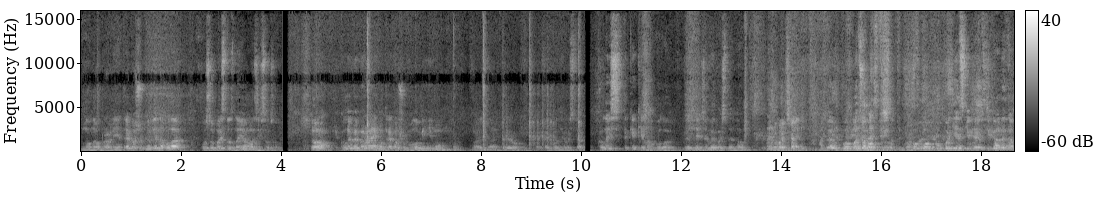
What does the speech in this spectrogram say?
ну, на управління, треба, щоб людина була особисто знайома з Ісусом. То коли вибираємо, треба, щоб було мінімум, ну, я знаю, 3 роки. Хай буде ось так. Колись таке кіно було, верніше, вибачте, ну, по, по цьому, по, по, по, по дітськи ми втікали там,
